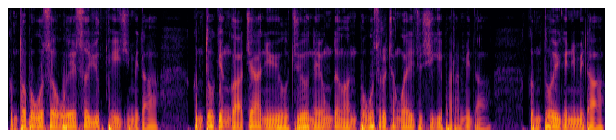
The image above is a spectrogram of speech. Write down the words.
검토 보고서 5에서 6페이지입니다. 검토 결과 제안 이유, 주요 내용 등은 보고서를 참고해 주시기 바랍니다. 검토 의견입니다.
